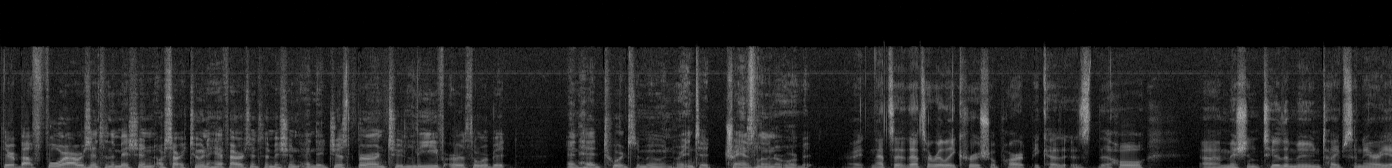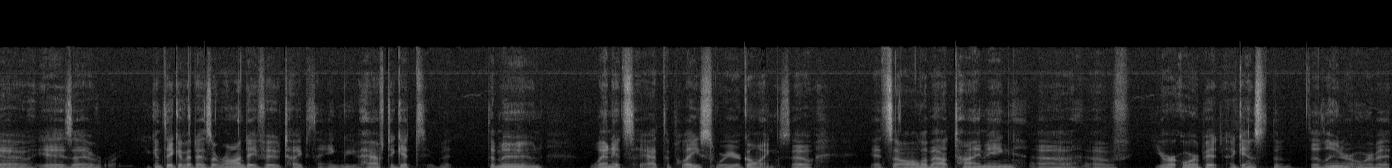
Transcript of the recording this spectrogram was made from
they're about four hours into the mission, or sorry, two and a half hours into the mission, and they just burned to leave Earth orbit and head towards the moon or into translunar orbit. Right, and that's a that's a really crucial part because the whole uh, mission to the moon type scenario is a you can think of it as a rendezvous type thing. You have to get to the moon when it's at the place where you're going. So it's all about timing uh, of your orbit against the, the lunar orbit.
